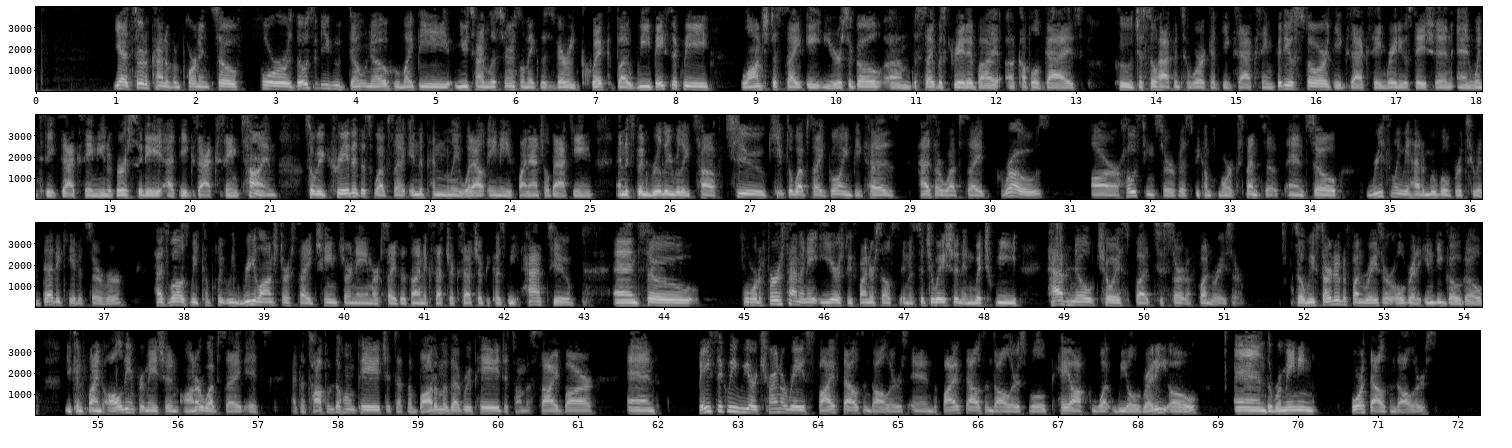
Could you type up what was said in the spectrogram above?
Yeah, it's sort of kind of important. So for those of you who don't know, who might be new time listeners, I'll make this very quick. But we basically launched a site eight years ago. Um, the site was created by a couple of guys who just so happened to work at the exact same video store, the exact same radio station, and went to the exact same university at the exact same time. So we created this website independently without any financial backing. And it's been really, really tough to keep the website going because as our website grows, our hosting service becomes more expensive. And so recently we had to move over to a dedicated server as well as we completely relaunched our site, changed our name, our site design, et cetera, et cetera, because we had to. And so for the first time in eight years, we find ourselves in a situation in which we have no choice but to start a fundraiser. So we've started a fundraiser over at Indiegogo. You can find all the information on our website. It's at the top of the homepage. It's at the bottom of every page. It's on the sidebar. And basically we are trying to raise $5,000 and the $5,000 will pay off what we already owe. And the remaining $4,000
